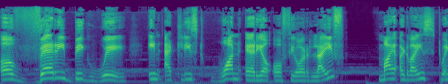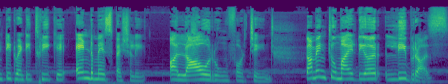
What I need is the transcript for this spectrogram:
a very big way in at least one area of your life. My advice 2023 ke end mein especially allow room for change. Coming to my dear Libras,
